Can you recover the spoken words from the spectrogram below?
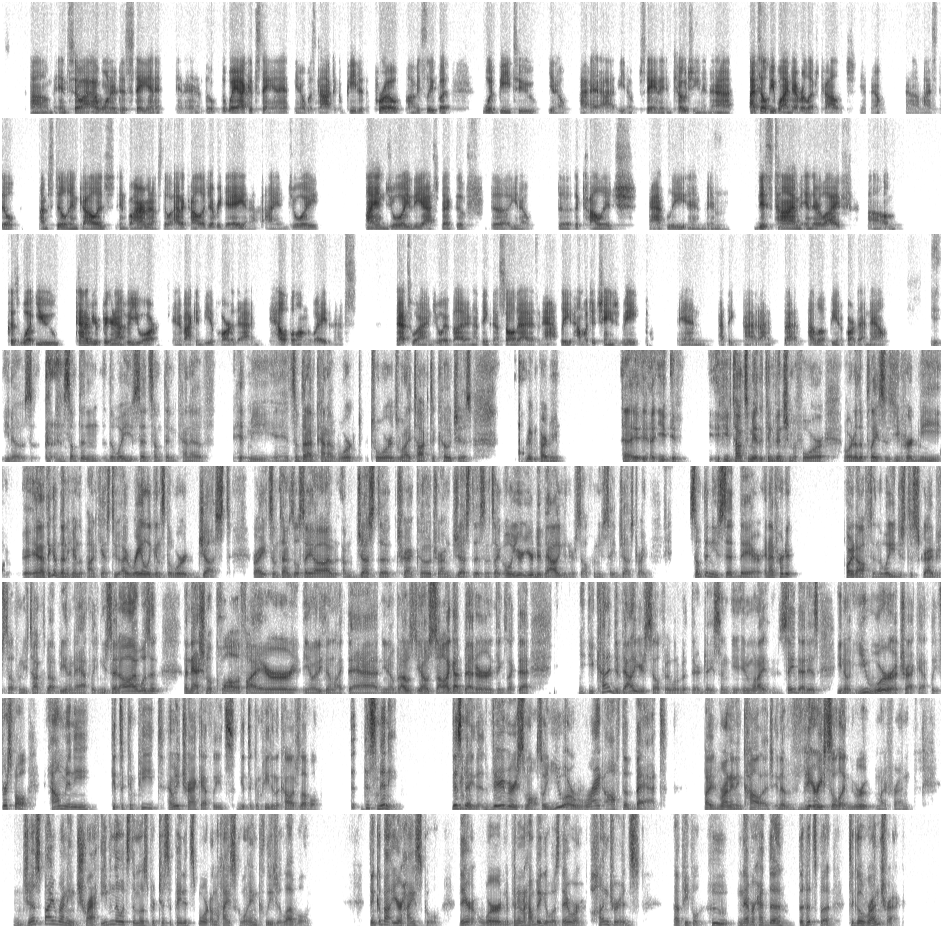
um, and so I, I, wanted to stay in it, and, the, the way I could stay in it, you know, was not to compete as a pro, obviously, but would be to, you know, I, I you know, stay in it in coaching, and uh, I tell people I never left college, you know, um, I still I'm still in college environment. I'm still out of college every day, and I, I enjoy I enjoy the aspect of the you know the the college athlete and and mm-hmm. this time in their life because um, what you kind of you're figuring out who you are, and if I can be a part of that and help along the way, then that's that's what I enjoy about it. And I think I saw that as an athlete, how much it changed me, and I think I I, I love being a part of that now. You know something the way you said something kind of hit me it's something i've kind of worked towards when i talk to coaches pardon me uh, if if you've talked to me at the convention before or at other places you've heard me and i think i've done it here in the podcast too i rail against the word just right? Sometimes they'll say oh i'm just a track coach or i'm just this and it's like oh you're you're devaluing yourself when you say just right? Something you said there and i've heard it quite often the way you just described yourself when you talked about being an athlete and you said oh i wasn't a national qualifier you know anything like that you know but i was you know so i got better and things like that. You, kind of devalue yourself a little bit there jason and when i say that is you know you were a track athlete. First of all how many get to compete? How many track athletes get to compete in the college level? Th- this many. This many. Very very small. So you are right off the bat by running in college in a very select group my friend. Just by running track, even though it's the most participated sport on the high school and collegiate level, think about your high school. There were, depending on how big it was, there were hundreds of people who never had the the chutzpah to go run track.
